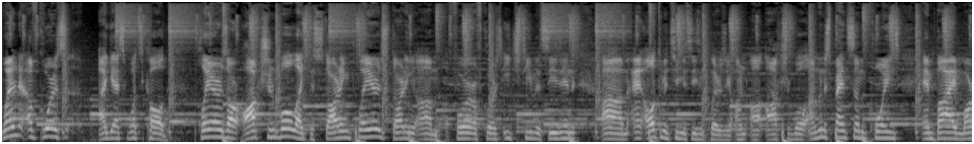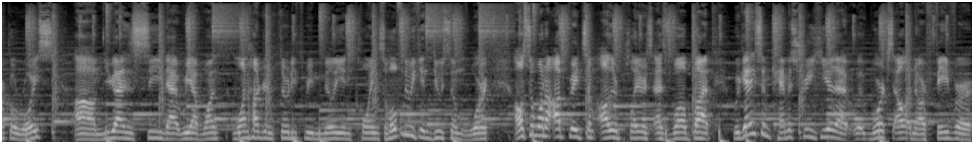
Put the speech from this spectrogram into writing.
when, of course, I guess what's called players are auctionable, like the starting players, starting um for of course each team this season, um and ultimate team this season players are un- uh, auctionable. I'm gonna spend some coins and buy Marco Reus. Um, you guys see that we have one 133 million coins, so hopefully we can do some work. I also want to upgrade some other players as well, but we're getting some chemistry here that works out in our favor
